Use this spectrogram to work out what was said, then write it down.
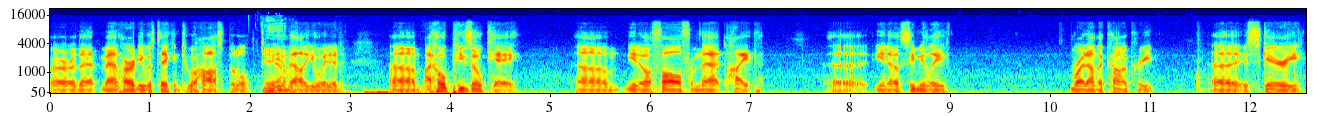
are that Matt Hardy was taken to a hospital to be evaluated. Um, I hope he's okay. Um, you know, a fall from that height, uh, you know, seemingly right on the concrete uh, is scary,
